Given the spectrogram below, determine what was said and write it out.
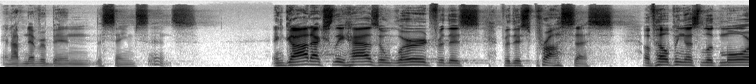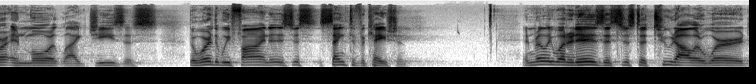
And I've never been the same since. And God actually has a word for this, for this process of helping us look more and more like Jesus. The word that we find is just sanctification. And really, what it is, it's just a $2 word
